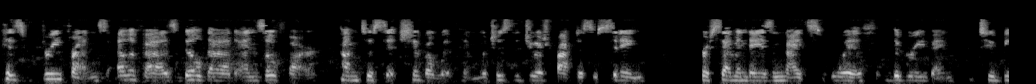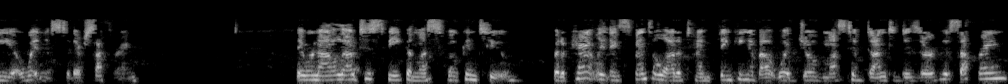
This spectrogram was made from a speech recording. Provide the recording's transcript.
his three friends, Eliphaz, Bildad, and Zophar, come to sit Shiva with him, which is the Jewish practice of sitting for seven days and nights with the grieving to be a witness to their suffering. They were not allowed to speak unless spoken to, but apparently they spent a lot of time thinking about what Job must have done to deserve his suffering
